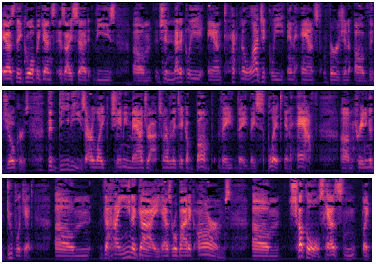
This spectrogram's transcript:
as they go up against, as I said, these. Um, genetically and technologically enhanced version of the Jokers. The DDs are like Jamie Madrox. Whenever they take a bump, they they they split in half, um, creating a duplicate. Um, the hyena guy has robotic arms. Um, Chuckles has n- like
